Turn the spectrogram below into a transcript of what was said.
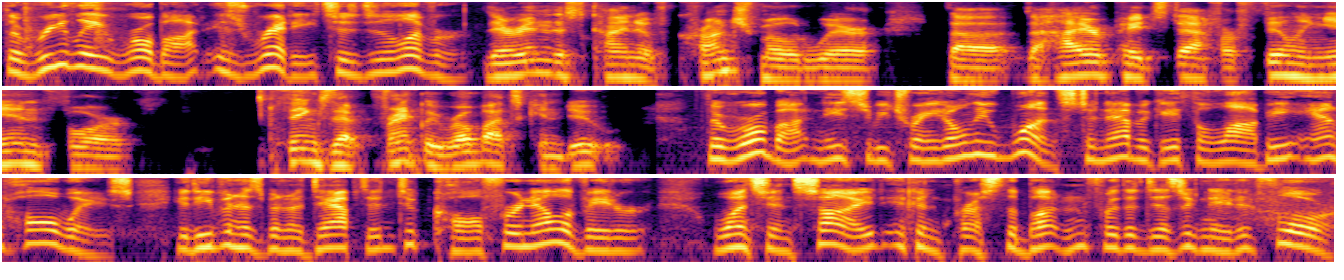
the relay robot is ready to deliver. They're in this kind of crunch mode where the, the higher paid staff are filling in for things that frankly robots can do. The robot needs to be trained only once to navigate the lobby and hallways. It even has been adapted to call for an elevator. Once inside, it can press the button for the designated floor.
